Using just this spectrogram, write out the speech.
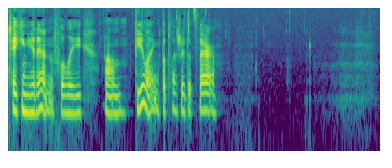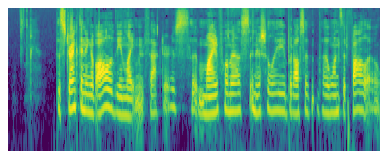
taking it in, fully um, feeling the pleasure that's there. The strengthening of all of the enlightenment factors, the mindfulness initially, but also the ones that follow,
